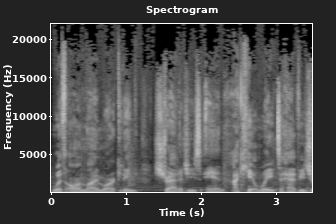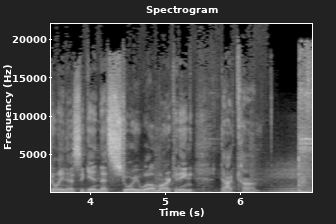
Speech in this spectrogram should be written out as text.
with online marketing strategies. And I can't wait to have you join us. Again, that's storywellmarketing.com.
